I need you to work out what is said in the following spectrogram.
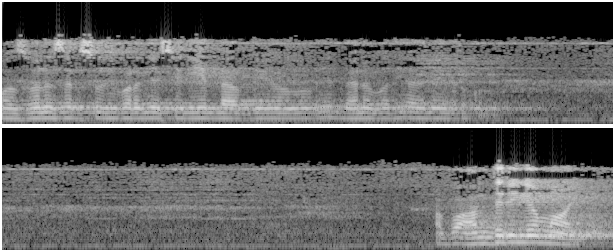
മധുസൂന സരസ്വതി പറഞ്ഞ ശരിയല്ല അദ്വൈതം ധനപതി അതിനെ എതിർക്കുന്നു. അപ്പൊ ആന്തരികമായി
